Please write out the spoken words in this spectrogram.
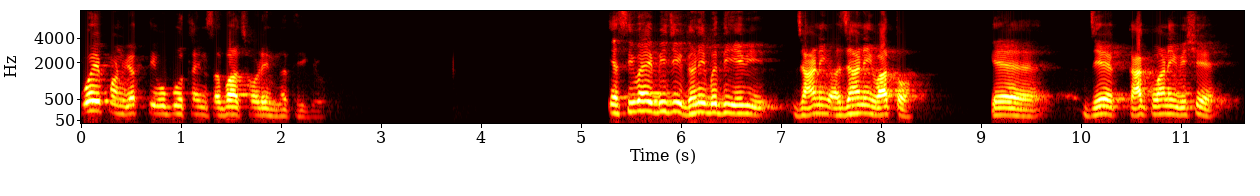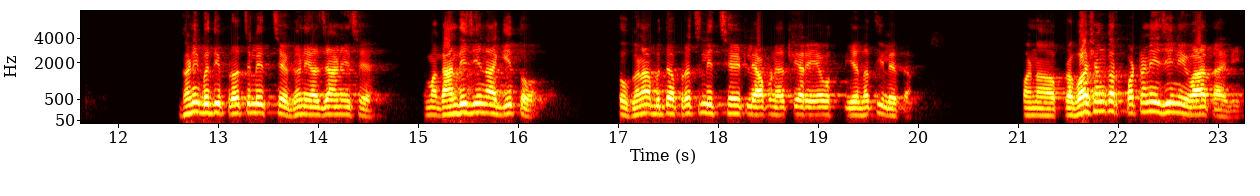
કોઈ પણ વ્યક્તિ ઊભું થઈને સભા છોડીને નથી ગયું. એ સિવાય બીજી ઘણી બધી એવી જાણી અજાણી વાતો કે જે કાકવાણી વિશે ઘણી બધી પ્રચલિત છે, ઘણી અજાણી છે. એમાં ગાંધીજીના ગીતો તો ઘણા બધા પ્રચલિત છે એટલે આપણે અત્યારે એ વખતે એ નથી લેતા. પણ પ્રભાશંકર પટણીજીની વાત આવી.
